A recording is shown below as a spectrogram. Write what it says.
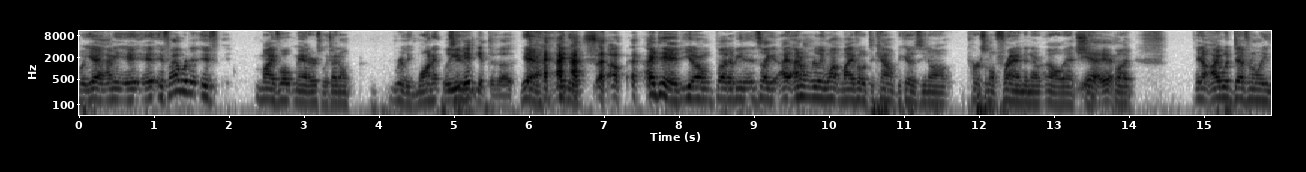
but yeah, I mean, if I were to, if my vote matters, which I don't really want it Well, to. you did get the vote. Yeah, I did. so I did, you know, but I mean, it's like I, I don't really want my vote to count because you know, personal friend and all that shit. Yeah, yeah. But you know, I would definitely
